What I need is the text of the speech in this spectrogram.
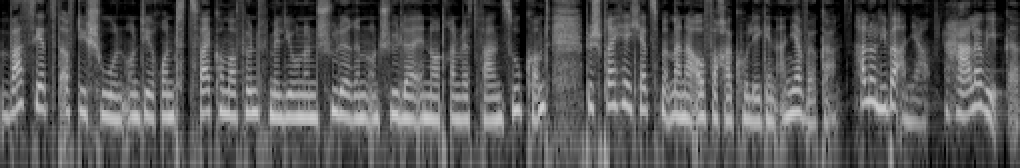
Was jetzt auf die Schulen und die rund 2,5 Millionen Schülerinnen und Schüler in Nordrhein-Westfalen zukommt, bespreche ich jetzt mit meiner Aufwacherkollegin Anja Wöcker. Hallo, liebe Anja. Hallo, Wiebke.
